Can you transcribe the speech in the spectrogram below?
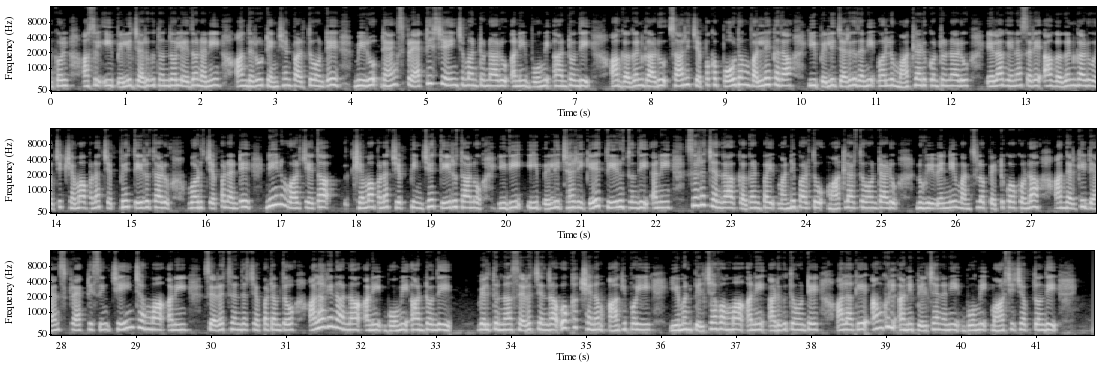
అసలు ఈ పెళ్ళి జరుగుతుందో లేదోనని అందరూ టెన్షన్ పడుతూ ఉంటే మీరు డ్యాన్స్ ప్రాక్టీస్ చేయించమంటున్నారు అని భూమి అంటుంది. ఆ గగన్ గాడు సారీ చెప్పకపోవడం వల్లే కదా ఈ పెళ్ళి జరగదని వాళ్ళు మాట్లాడుకుంటున్నారు. ఎలాగైనా సరే ఆ గగన్ గాడు వచ్చి క్షమాపణ చెప్పే తీరుతాడు. వాడు చెప్పనంటే నేను వాడి చేత క్షమాపణ చెప్పించే తీరుతాను. ఇది ఈ పెళ్ళి జరిగే తీరుతుంది అని శరత్చంద్ర గగన్పై మండిపడుతూ మాట్లాడుతూ ఉంటాడు. నువ్వు ఇవన్నీ మనసులో పెట్టుకోకుండా అందరికీ డ్యాన్స్ ప్రాక్టీసింగ్ చేయించమ్మా అని శరత్చంద్ర చెప్పటంతో అలాగే నాన్న అని భూమి అంటోంది. వెళ్తున్న శరత్చంద్ర ఒక్క క్షణం ఆగిపోయి ఏమని పిలిచావమ్మా అని అడుగుతూ ఉంటే అలాగే అంకుల్ అని పిలిచానని భూమి మార్చి చెప్తోంది.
